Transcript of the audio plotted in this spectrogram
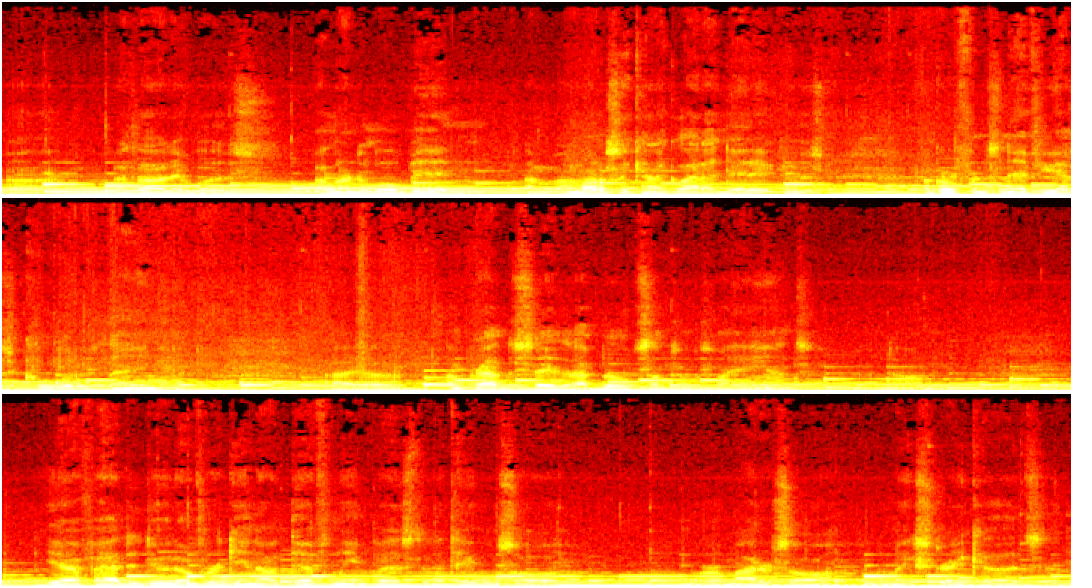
uh, I thought it was. I learned a little bit, and I'm, I'm honestly kind of glad I did it because my girlfriend's nephew has a cool little thing, and I uh, I'm proud to say that I built something with my um, yeah, if I had to do it over again, I would definitely invest in a table saw or a miter saw to make straight cuts. And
